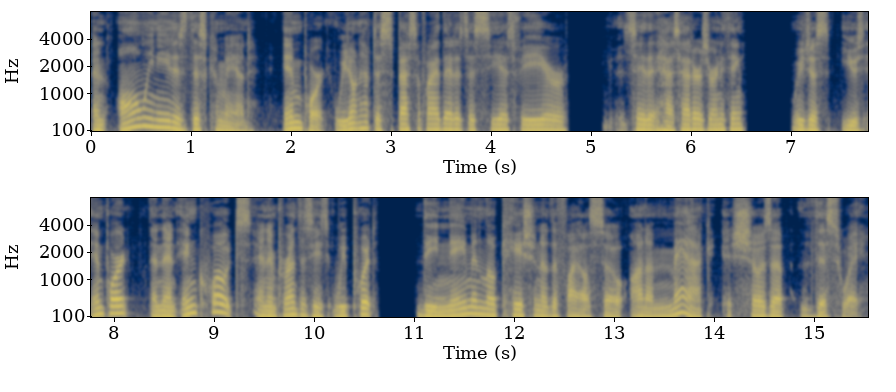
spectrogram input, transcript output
And all we need is this command, import. We don't have to specify that it's a CSV or say that it has headers or anything we just use import and then in quotes and in parentheses, we put the name and location of the file. So on a Mac, it shows up this way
